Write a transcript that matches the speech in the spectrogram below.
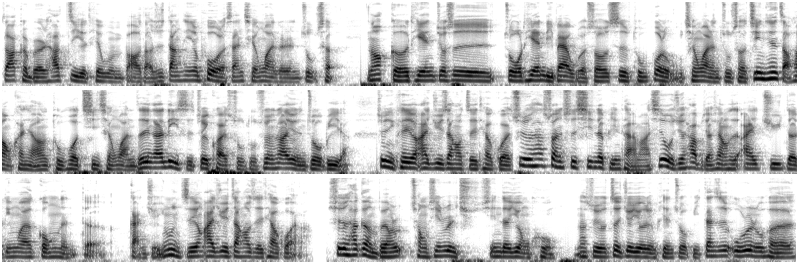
Zuckerberg 他自己的贴文报道，就是当天就破了三千万的人注册，然后隔天就是昨天礼拜五的时候是突破了五千万人注册，今天早上我看起来好像突破七千万，这应该历史最快速度。虽然它有点作弊了，就你可以用 IG 账号直接跳过来，所以说它算是新的平台嘛？其实我觉得它比较像是 IG 的另外一个功能的感觉，因为你直接用 IG 账号直接跳过来嘛，所以说它根本不用重新 reach 新的用户，那所以说这就有点偏作弊。但是无论如何，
